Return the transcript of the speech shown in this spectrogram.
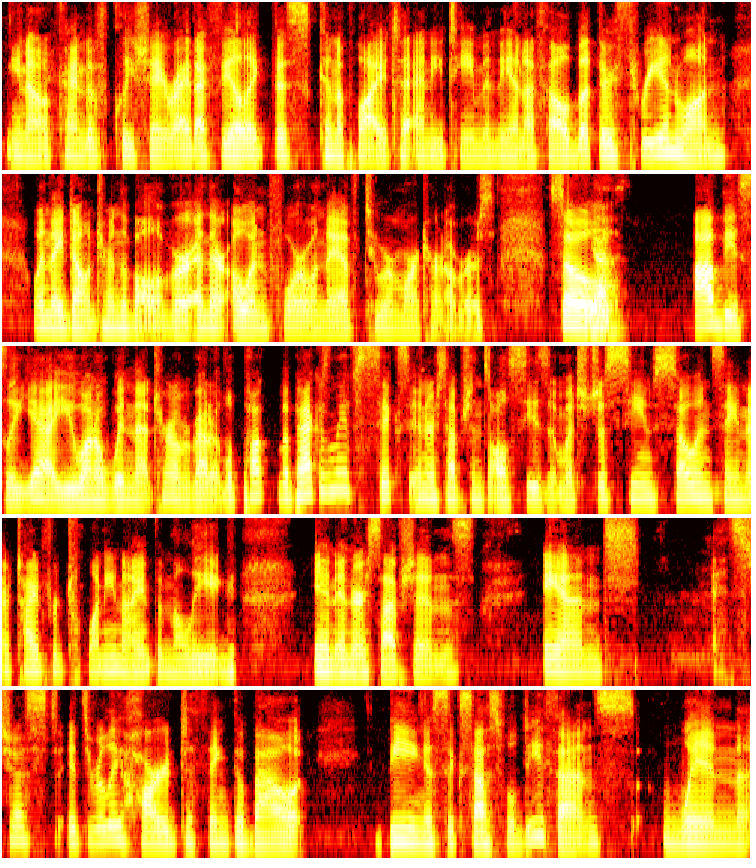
you know kind of cliche, right? I feel like this can apply to any team in the NFL, but they're three and one when they don't turn the ball over, and they're zero and four when they have two or more turnovers. So. Obviously, yeah, you want to win that turnover battle. The, the Packers only have six interceptions all season, which just seems so insane. They're tied for 29th in the league in interceptions. And it's just, it's really hard to think about being a successful defense when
